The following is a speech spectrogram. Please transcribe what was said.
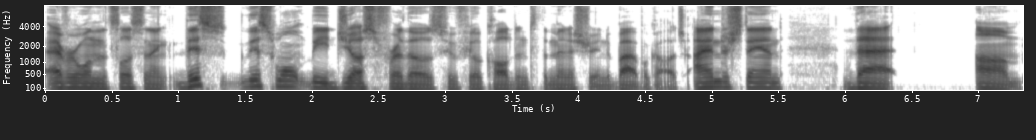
everyone that's listening this this won't be just for those who feel called into the ministry into bible college i understand that um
